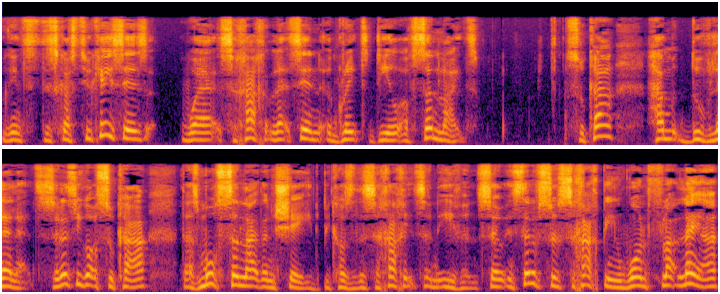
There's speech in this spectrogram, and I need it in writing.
we're going to discuss two cases where Sechach lets in a great deal of sunlight. Sukkah ham duvlelet. So let's say you got a sukkah that has more sunlight than shade because the sechach it's uneven. So instead of sechach being one flat layer,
